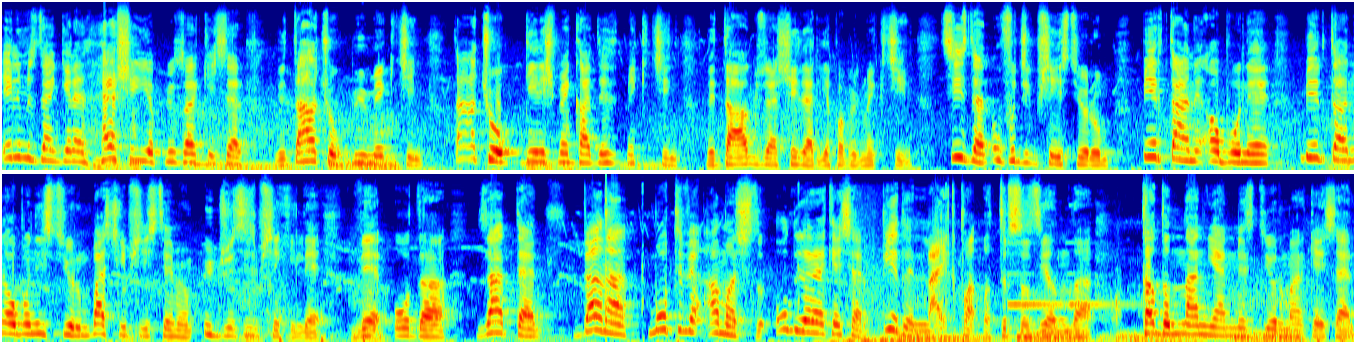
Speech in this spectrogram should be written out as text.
Elimizden gelen her şeyi yapıyoruz arkadaşlar. Ve daha çok büyümek için, daha çok gelişme kaydetmek için ve daha güzel şeyler yapabilmek için sizden ufacık bir şey istiyorum. Bir tane abone, bir tane abone istiyorum. Başka bir şey istemiyorum. Ücretsiz bir şekilde. Ve o da zaten bana motive amaçlı oluyor arkadaşlar. Bir de like patlatırsanız yanında tadından yenmez diyorum arkadaşlar.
